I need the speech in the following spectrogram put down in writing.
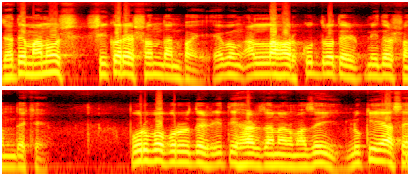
যাতে মানুষ শিকরের সন্ধান পায় এবং আল্লাহর কুদরতের নিদর্শন দেখে। পূর্বপুরুষদের ইতিহাস জানার মাঝেই লুকিয়ে আছে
